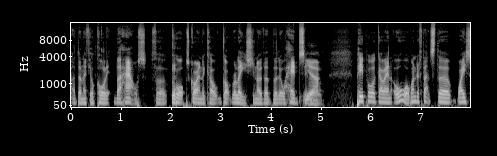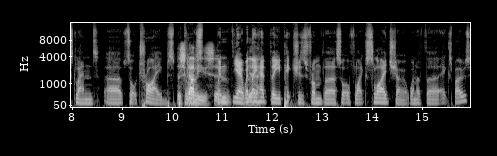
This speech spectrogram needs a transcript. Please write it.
I don't know if you'll call it the house for Corpse Grinder Cult got released, you know the the little head symbol. Yeah. People were going, oh, I wonder if that's the wasteland uh, sort of tribes. The because scavies When and- yeah, when they had the pictures from the sort of like slideshow at one of the expos,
